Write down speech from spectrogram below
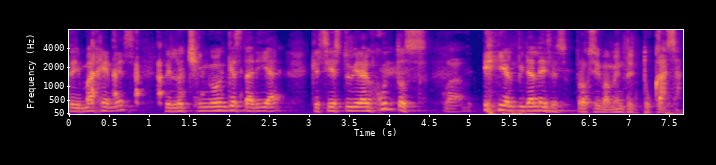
de imágenes de lo chingón que estaría que si estuvieran juntos. Wow. Y al final le dices, próximamente en tu casa.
